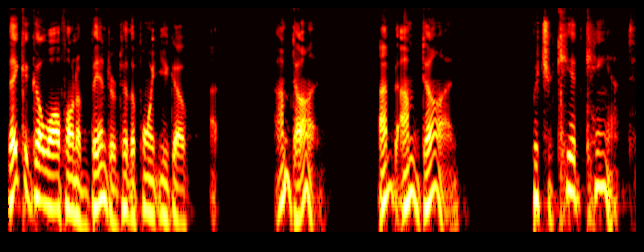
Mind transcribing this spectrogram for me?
they could go off on a bender to the point you go, "I- "I'm done, I'm I'm done," but your kid can't.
